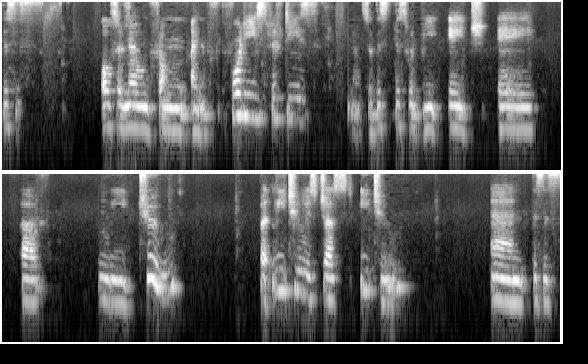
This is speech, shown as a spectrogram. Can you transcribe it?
this is also known from I know, 40s, 50s. You know, so this, this would be HA of Lie2, but Lie2 is just E2. And this is,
